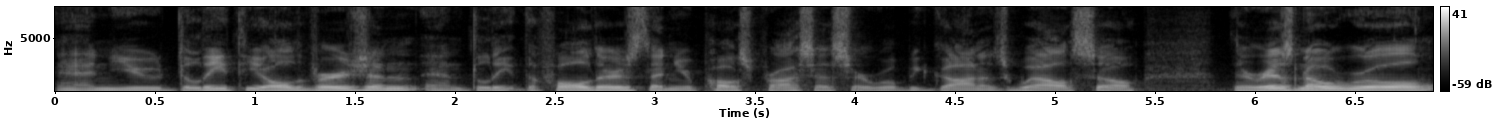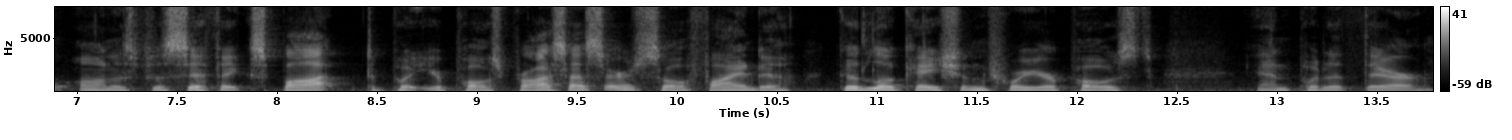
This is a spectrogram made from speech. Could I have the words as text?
and you delete the old version and delete the folders, then your post processor will be gone as well. So there is no rule on a specific spot to put your post processor. So find a good location for your post and put it there.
